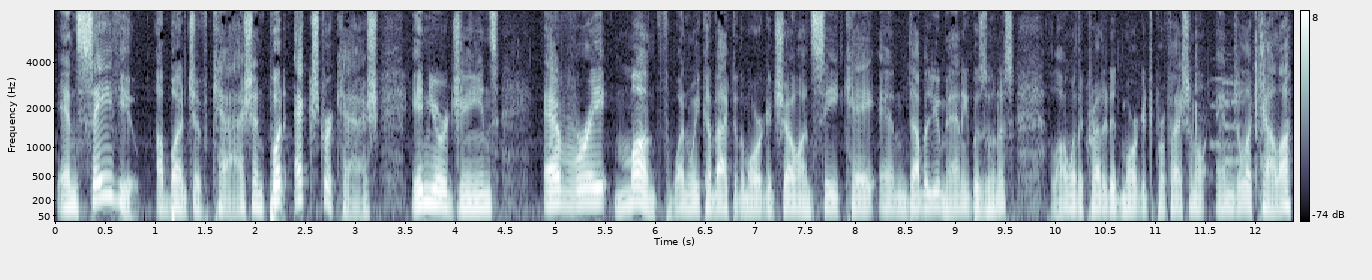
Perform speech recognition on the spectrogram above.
and save you a bunch of cash and put extra cash in your jeans every month when we come back to the Mortgage Show on CKNW. Manny Bazunas, along with accredited mortgage professional Angela Calla.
